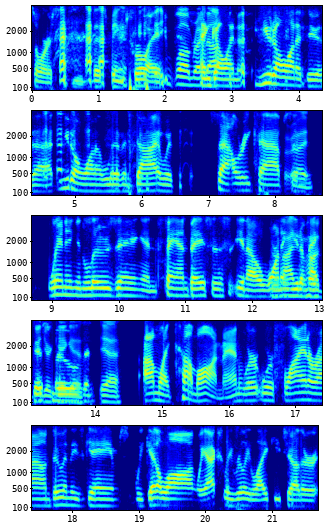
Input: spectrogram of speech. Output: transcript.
source, this being Troy, right and up. going, "You don't want to do that. You don't want to live and die with salary caps right. and." Winning and losing, and fan bases, you know, wanting Remind you to him how make good this your move. gig is. And, Yeah. I'm like, come on, man. We're we're flying around doing these games. We get along. We actually really like each other,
